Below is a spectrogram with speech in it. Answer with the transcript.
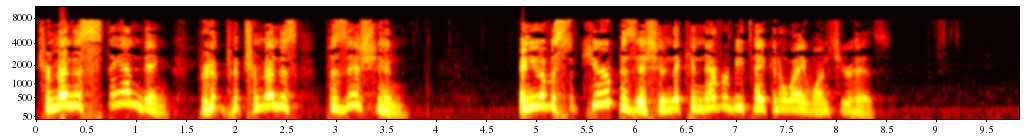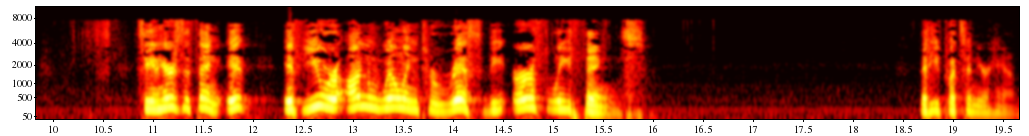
Tremendous standing. tremendous position. And you have a secure position that can never be taken away once you're His. See, and here's the thing. If, if you are unwilling to risk the earthly things that He puts in your hand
